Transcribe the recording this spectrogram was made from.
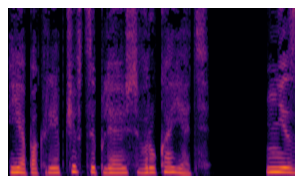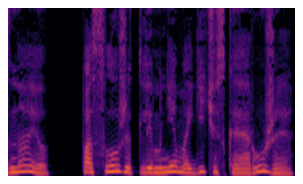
Я покрепче вцепляюсь в рукоять. Не знаю, послужит ли мне магическое оружие,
